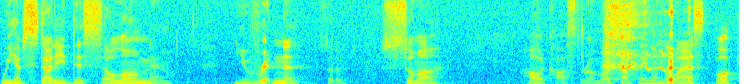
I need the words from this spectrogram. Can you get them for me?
we have studied this so long now. You've written a sort of Summa Holocaustorum or something in the last book.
